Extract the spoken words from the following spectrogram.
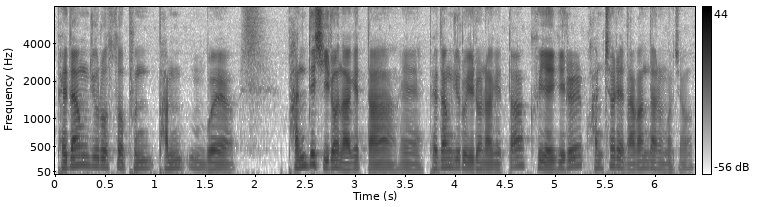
배당주로서 분, 반, 뭐야 반드시 일어나겠다. 예, 배당주로 일어나겠다. 그 얘기를 관철해 나간다는 거죠.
